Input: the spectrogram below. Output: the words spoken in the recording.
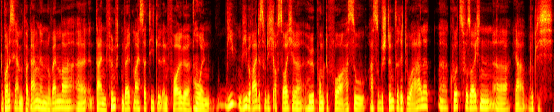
Du konntest ja im vergangenen November äh, deinen fünften Weltmeistertitel in Folge holen. Wie, wie bereitest du dich auf solche Höhepunkte vor? Hast du, hast du bestimmte Rituale äh, kurz vor solchen äh, ja wirklich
